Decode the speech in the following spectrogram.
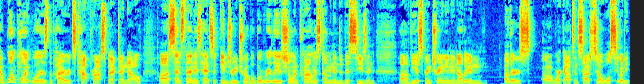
at one point was the Pirates' top prospect, I know. Uh, since then, has had some injury trouble, but really is showing promise coming into this season uh, via spring training and other and others uh, workouts and such. So we'll see what he,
